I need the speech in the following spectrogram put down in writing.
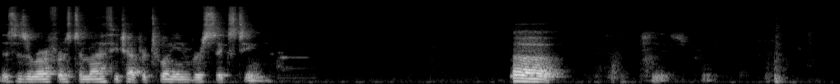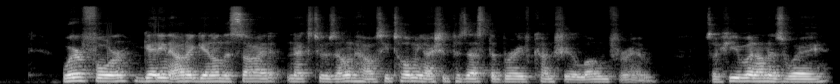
This is a reference to Matthew chapter twenty and verse sixteen. Uh. Wherefore, getting out again on the side next to his own house, he told me I should possess the brave country alone for him. So he went on his way,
